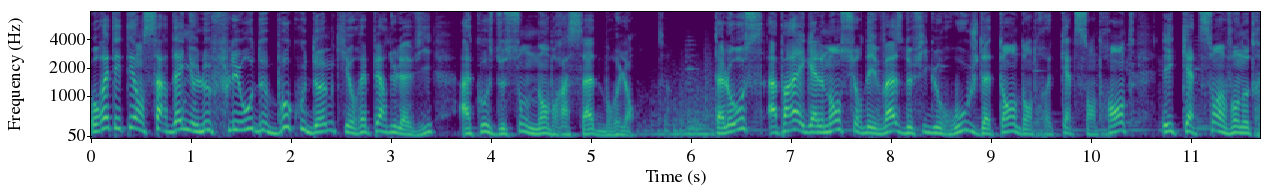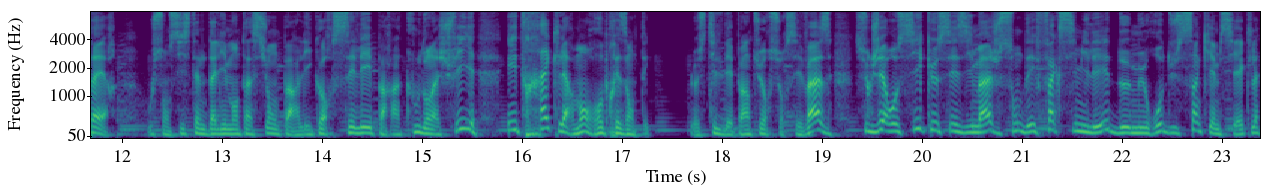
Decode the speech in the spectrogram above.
aurait été en Sardaigne le fléau de beaucoup d'hommes qui auraient perdu la vie à cause de son embrassade brûlante. Talos apparaît également sur des vases de figures rouges datant d'entre 430 et 400 avant notre ère, où son système d'alimentation par licor scellé par un clou dans la cheville est très clairement représenté. Le style des peintures sur ces vases suggère aussi que ces images sont des facsimilés de muraux du 5e siècle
